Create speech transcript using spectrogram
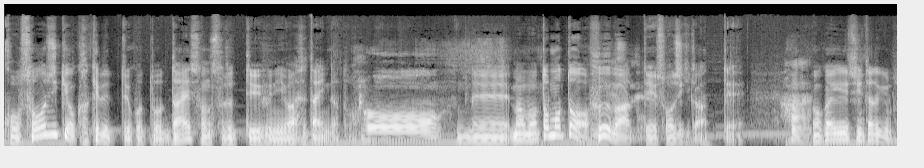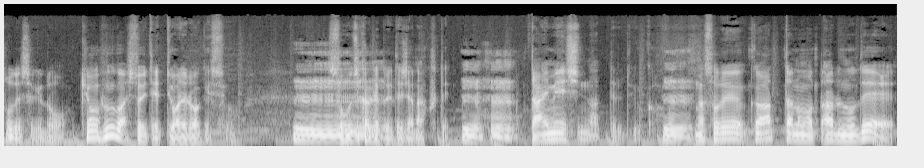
こう掃除機をかけるっていうことをダイソンするっていうふうに言わせたいんだと。で、まあもともとフーバーっていう掃除機があって、はい。僕がイギリスにいた時もそうでしたけど、基本フーバーしといてって言われるわけですよ。掃掃除かけといてじゃなくて。うんうん。代名詞になってるというか。うんまあそれがあったのもあるので、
